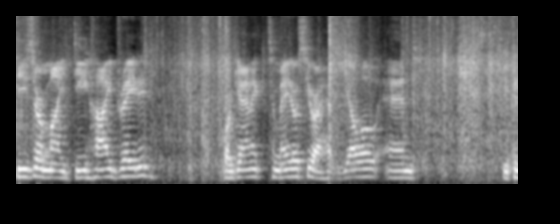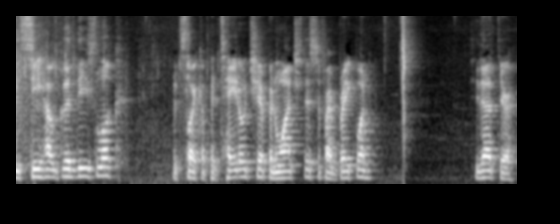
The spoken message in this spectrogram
these are my dehydrated organic tomatoes here. I have yellow and you can see how good these look. It's like a potato chip and watch this if I break one. See that there?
